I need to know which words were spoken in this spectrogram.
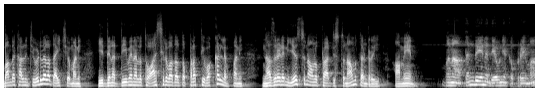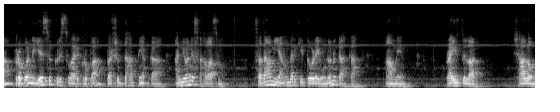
బంధకాల నుంచి విడుదల దయచేయమని ఈ దిన దీవెనలతో ఆశీర్వాదాలతో ప్రతి ఒక్కళ్ళు నింపని నజరేడని ఏస్తున్నాములు ప్రార్థిస్తున్నాము తండ్రి. ఆమెన్. మన తండ్రి అయిన దేవుని యొక్క ప్రేమ ప్రభువుని యేసుక్రీస్తు వారి కృప పరిశుద్ధాత్మ యొక్క అన్యోన్య సహవాసము సదా మీ అందరికీ తోడై ఉండును గాక ఆమెన్. ప్రైజ్ ది లాడ్ షాలోమ్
